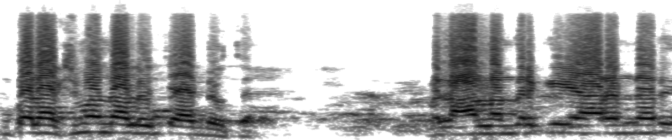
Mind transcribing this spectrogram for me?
ఇంకో లక్ష మంది వాళ్ళు వచ్చి యాడ్ అవుతారు. మళ్ళీ వాళ్ళందరికీ ఆరన్నారు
